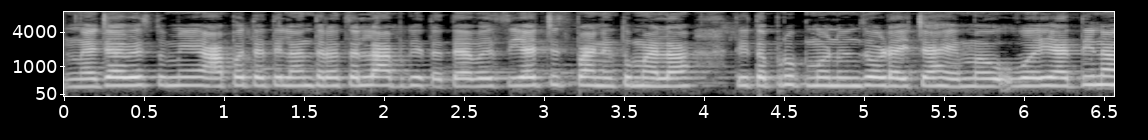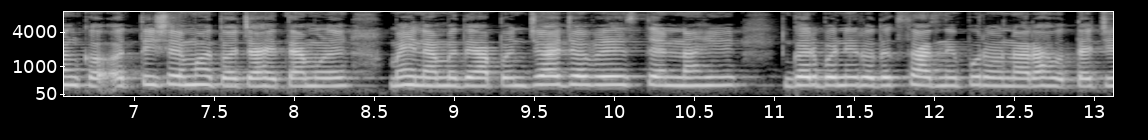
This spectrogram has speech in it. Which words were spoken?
ज्यावेळेस तुम्ही आपत्यातील अंतराचा लाभ घेता त्यावेळेस याचीच पाने तुम्हाला तिथं प्रूफ म्हणून जोडायचे आहे. मग व या दिनांक अतिशय महत्त्वाचे आहे. त्यामुळे महिन्यामध्ये आपण ज्या ज्या वेळेस त्यांनाही गर्भनिरोधक साधने पुरवणार आहोत त्याची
